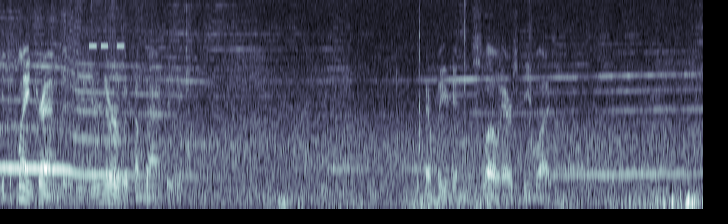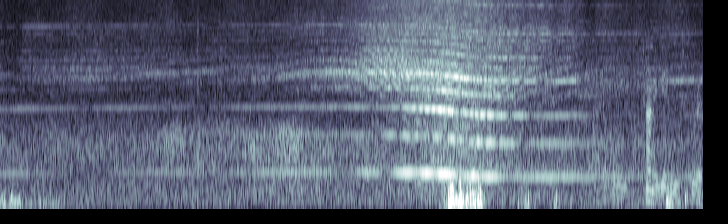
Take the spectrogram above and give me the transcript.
Get the plane trimmed. Your nerves will come down. 'cause you... Careful, you're getting slow airspeed wise. Kind of getting used to it.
